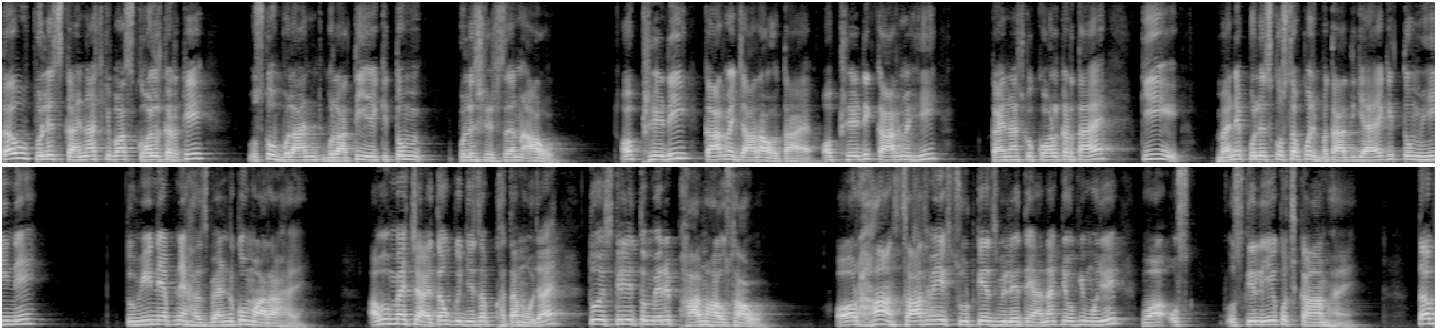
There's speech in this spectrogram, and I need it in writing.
तब पुलिस कायनाज के पास कॉल करके उसको बुला, बुलाती है कि तुम पुलिस स्टेशन आओ। और फ्रेडी कार में जा रहा होता है। और फ्रेडी कार में ही कायनाज को कॉल करता है कि मैंने पुलिस को सब कुछ बता दिया है कि तुम ही ने, तुम ही ने अपने हस्बैंड को मारा है। अब मैं चाहता हूँ कि ये सब खत्म हो जाए तो इसके लिए तुम मेरे फार्म हाउस आओ। और हाँ साथ में एक सूटकेस भी लेते आना, क्योंकि मुझे वहाँ उस, उसके लिए कुछ काम है। तब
